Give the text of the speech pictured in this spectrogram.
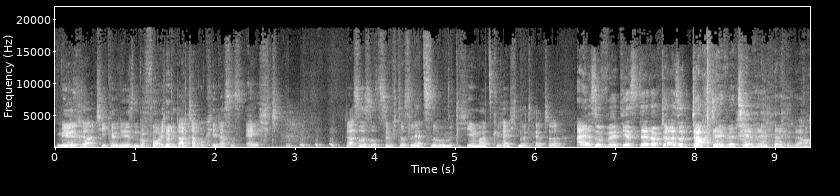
mehrere Artikel lesen, bevor ich gedacht habe, okay, das ist echt. Das ist so ziemlich das Letzte, womit ich jemals gerechnet hätte. Also wird jetzt der Doktor, also doch David Tennant. Genau.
